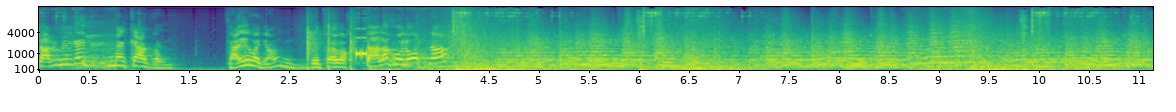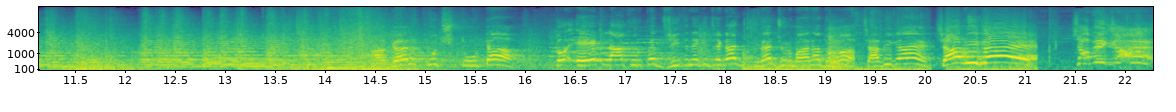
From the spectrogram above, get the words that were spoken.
चाबी मिल गई? मैं क्या करूँ? ताली बजाऊं? बेटा ताला खोलो अपना। अगर कुछ टूटा तो एक लाख रुपए जीतने की जगह मैं जुर्माना दूँगा। चाबी कहाँ है? चाबी कहाँ है? चाबी कहाँ है?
